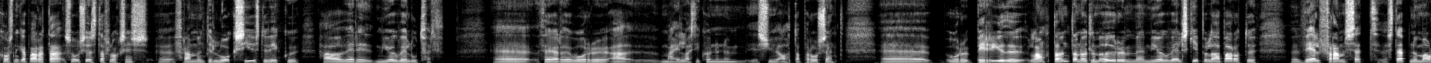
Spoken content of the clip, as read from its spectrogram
kostningabarátta Sósélstaflokksins uh, framundir lók síðustu viku hafa verið mjög vel útferð þegar þau voru að mælast í könnunum 7-8% voru byrjuðu langt á undan öllum öðrum með mjög vel skipulaða baráttu vel framsett stefnumál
